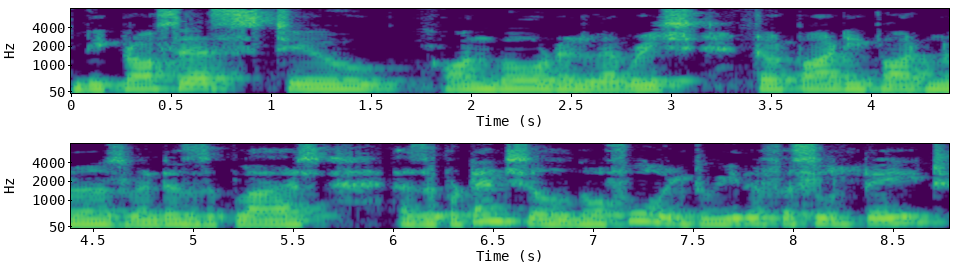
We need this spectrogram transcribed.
the process to onboard and leverage third party partners, vendors, suppliers has the potential, no fooling, to either facilitate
